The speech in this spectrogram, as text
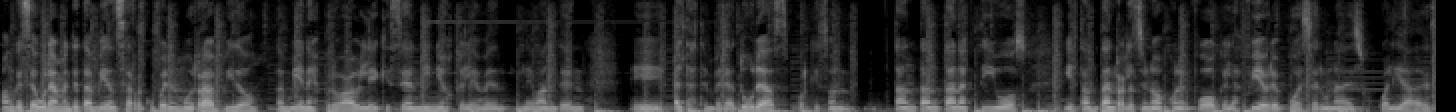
aunque seguramente también se recuperen muy rápido. También es probable que sean niños que levanten eh, altas temperaturas porque son tan, tan, tan activos y están tan relacionados con el fuego que la fiebre puede ser una de sus cualidades.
